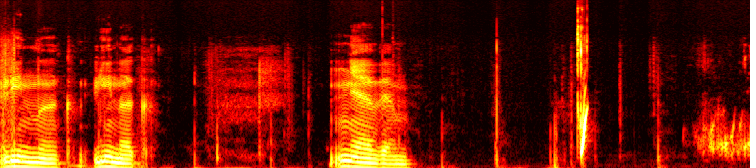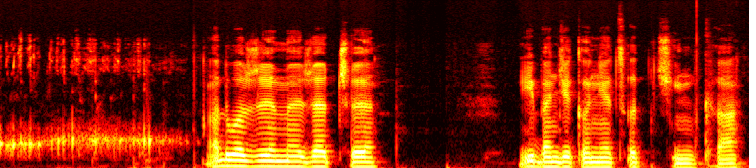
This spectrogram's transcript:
Linek, linek. Nie wiem. Odłożymy rzeczy i będzie koniec odcinka.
